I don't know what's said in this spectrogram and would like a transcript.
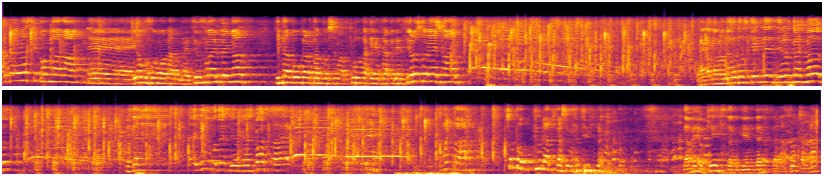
ばんは、えー、ようこそモダンでツースマイルと言いますギターボーカル担当してます久保田健作ですよろしくお願いします相方の長俊健です。よろしくお願いします。そして、はい、ルーコです。よろしくお願いします。あったちょっとクーラー聞かせてもらっていいですかダメよ、経費削減ですから。そっかな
